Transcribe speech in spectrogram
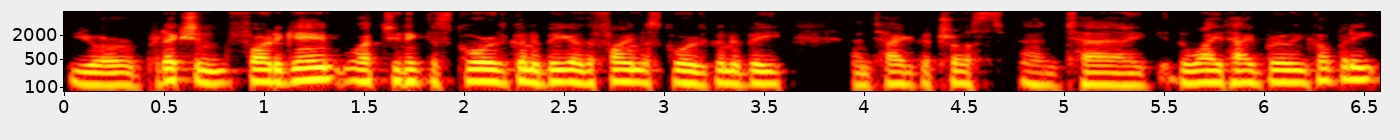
your prediction for the game. What do you think the score is going to be or the final score is going to be? And tag the trust and tag the White Hag Brewing Company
